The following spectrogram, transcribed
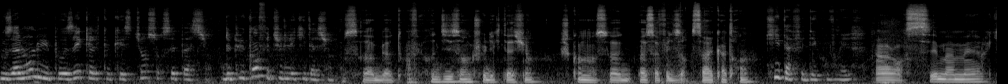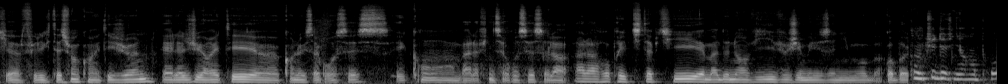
Nous allons lui poser quelques questions sur ses passions. Depuis quand fais-tu de l'équitation? Ça va bientôt faire 10 ans que je fais l'équitation. Je commence à... Bah, ça fait 10 ans, ça a 4 ans. Qui t'a fait découvrir? Alors c'est ma mère qui a fait l'équitation quand elle était jeune. Elle a dû arrêter euh, quand elle a eu sa grossesse. Et quand bah, elle a fini sa grossesse, elle a, elle a repris petit à petit. Et elle m'a donné envie, vu que j'aimais les animaux. Bah, pourquoi pas. Comptes-tu devenir un pro?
